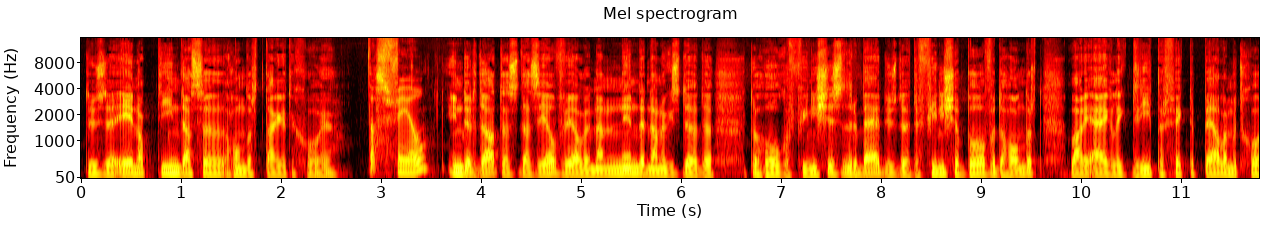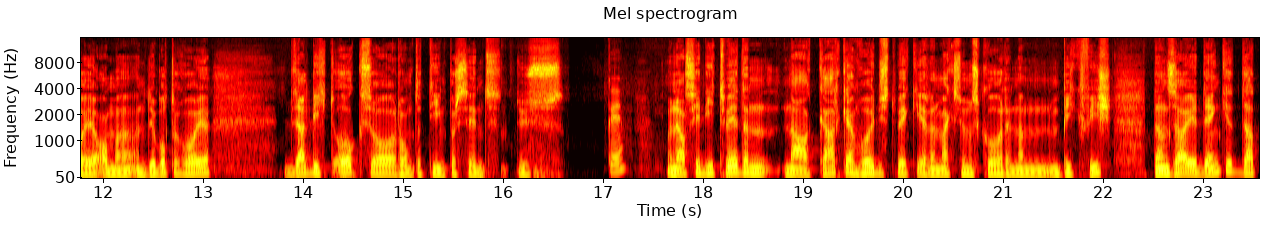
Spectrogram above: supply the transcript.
Dus uh, 1 op 10 dat ze 180 gooien. Dat is veel. Inderdaad, dat is, dat is heel veel. En dan neem je dan nog eens de, de, de hoge finishes erbij. Dus de, de finishen boven de 100, waar je eigenlijk drie perfecte pijlen moet gooien om een dubbel te gooien dat ligt ook zo rond de 10%. Dus... Oké. Okay. Maar als je die twee dan na elkaar kan gooien, dus twee keer een maximum score en dan een big fish, dan zou je denken dat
